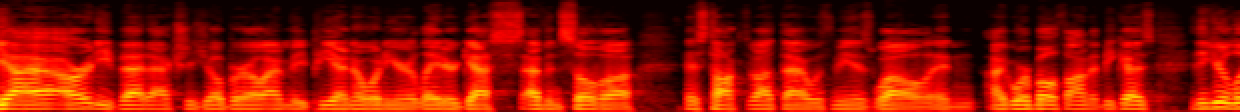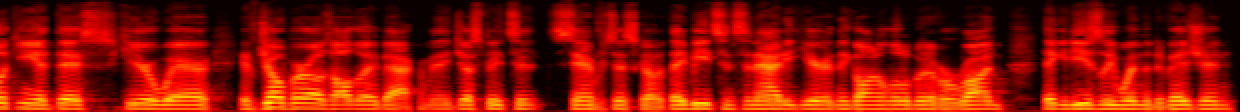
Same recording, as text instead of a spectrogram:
Yeah, I already bet actually Joe Burrow MVP. I know one of your later guests, Evan Silva, has talked about that with me as well, and I, we're both on it because I think you're looking at this here where if Joe Burrow is all the way back, I mean they just beat San Francisco, they beat Cincinnati here, and they go on a little bit of a run, they could easily win the division.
